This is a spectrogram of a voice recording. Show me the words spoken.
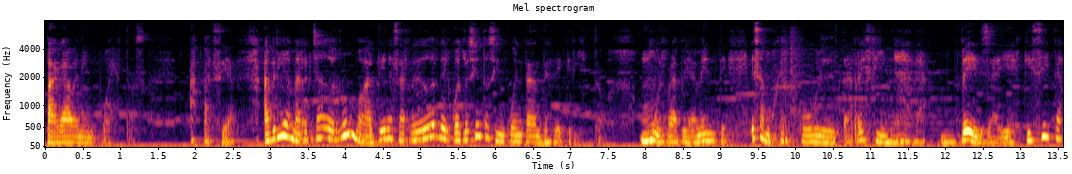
pagaban impuestos. Aspasia habría marchado rumbo a Atenas alrededor del 450 a.C. Muy rápidamente, esa mujer culta, refinada, bella y exquisita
